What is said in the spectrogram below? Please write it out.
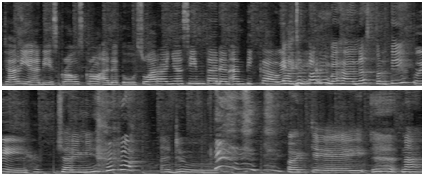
cari ya di scroll scroll ada tuh suaranya Sinta dan Antika. Wih, tentang membahana seperti wih, Syarimi. aduh. Oke. Nah,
